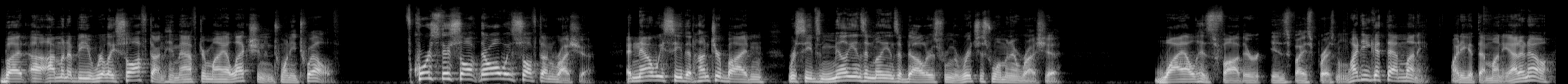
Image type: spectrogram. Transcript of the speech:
but uh, I'm going to be really soft on him after my election in 2012. Of course, they're soft. They're always soft on Russia. And now we see that Hunter Biden receives millions and millions of dollars from the richest woman in Russia while his father is vice president. Why do you get that money? Why do you get that money? I don't know.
